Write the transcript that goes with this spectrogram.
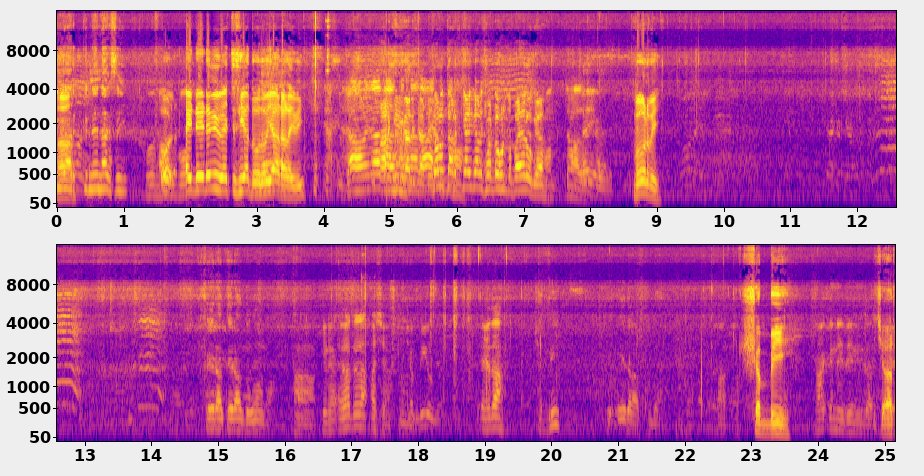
ਯਾਰ ਕਿੰਨੇ ਨਗ ਸੀ? ਉਹ ਐਡੇ ਐਡੇ ਵੀ ਵਿੱਚ ਸੀ ਆ 2-2000 ਵਾਲੇ ਵੀ। ਜਾ ਹੁਣ ਇਹਦਾ ਗੱਲ ਛੱਡ ਚਲੋ ਤੜਕੇ ਵਾਲੀ ਗੱਲ ਛੱਡੋ ਹੁਣ ਦੁਪਹਿਰ ਹੋ ਗਿਆ। ਚਲਾ ਦੇ ਬੋਲ ਬਈ। ਤੇਰਾਂ ਤੇਰਾਂ ਦੋਵਾਂ ਦਾ। ਹਾਂ ਕਿਹੜਾ? ਇਹਦਾ ਤੇ ਇਹਦਾ ਅੱਛਾ। 26 ਹੋ ਗਿਆ। ਇਹਦਾ? 26 ਤੇ ਇਹਦਾ 8000 ਅੱਛਾ 26 ਆ ਕਿੰਨੀ ਦੇਣੀ ਦੱਸ 4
